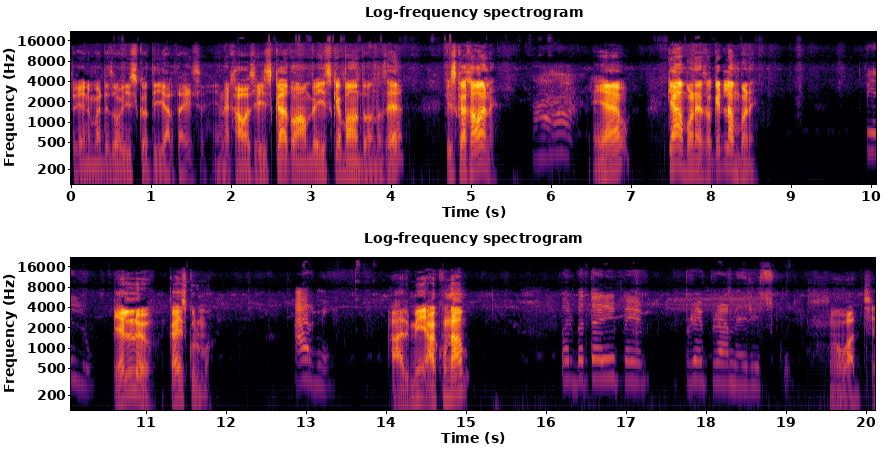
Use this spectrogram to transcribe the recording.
તો એની માટે જો હિસકો તૈયાર થાય છે. એને ખાવા છે. હિસકા તો આંબે હિસકે બાંધવાનો છે. હિસકા ખાવા ને એમ? ક્યાં ભણે છો? કેટલામાં ભણે? પહેલું કઈ સ્કૂલમાં? આર્મી. આખું નામ? પરબતરી વાત છે?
